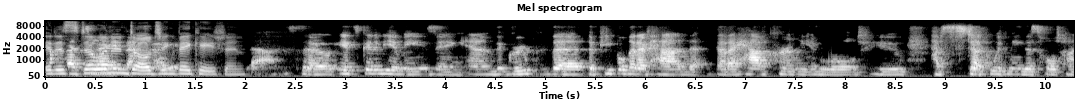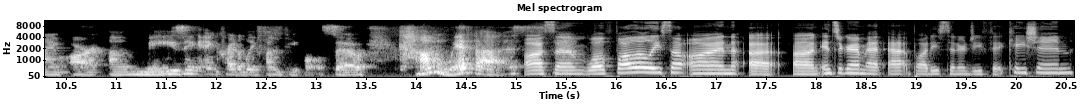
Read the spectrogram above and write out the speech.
It is still right, an indulging right. vacation. Yeah. So it's going to be amazing. And the group, the the people that I've had that, that I have currently enrolled who have stuck with me this whole time are amazing, incredibly fun people. So come with us. Awesome. Well, follow Lisa on uh, on Instagram at at Body Synergy Fitcation.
